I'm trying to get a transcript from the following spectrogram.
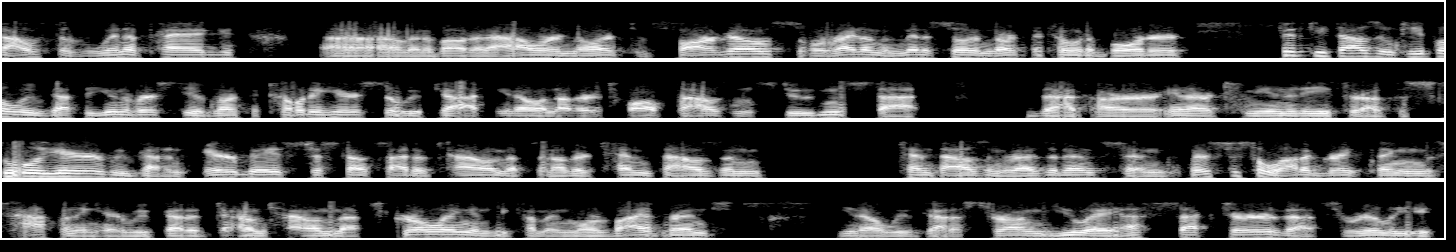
south of Winnipeg um, and about an hour north of Fargo. So we're right on the Minnesota North Dakota border. 50,000 people. We've got the University of North Dakota here, so we've got you know another 12,000 students that that are in our community throughout the school year. We've got an air base just outside of town. That's another 10,000 10,000 residents, and there's just a lot of great things happening here. We've got a downtown that's growing and becoming more vibrant. You know, we've got a strong UAS sector that's really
